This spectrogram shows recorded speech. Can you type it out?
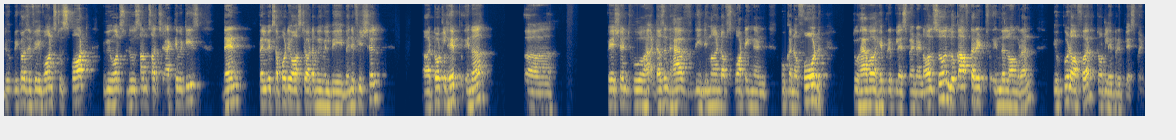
do because if he wants to squat, if he wants to do some such activities, then pelvic supportive osteotomy will be beneficial. total hip in a uh, patient who doesn't have the demand of squatting and who can afford to have a hip replacement and also look after it in the long run, you could offer total hip replacement.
